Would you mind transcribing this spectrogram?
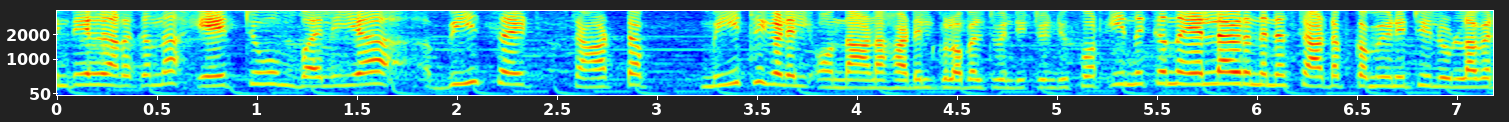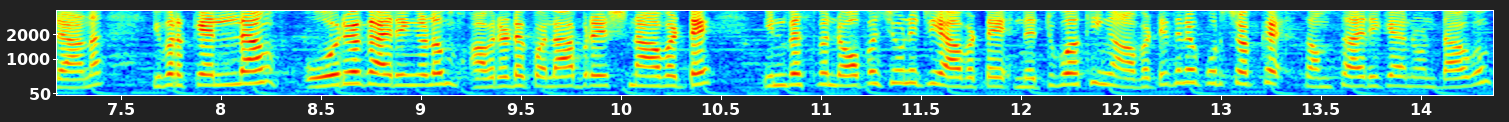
ഇന്ത്യയിൽ നടക്കുന്ന ഏറ്റവും വലിയ ബീച്ച് സൈഡ് സ്റ്റാർട്ടപ്പ് മീറ്റുകളിൽ ഒന്നാണ് huddle global twenty twenty four ഈ നിൽക്കുന്ന എല്ലാവരും തന്നെ സ്റ്റാർട്ടപ്പ് കമ്മ്യൂണിറ്റിയിലുള്ളവരാണ് ഇവർക്കെല്ലാം ഓരോ കാര്യങ്ങളും അവരുടെ കൊലാബറേഷൻ ആവട്ടെ ഇൻവെസ്റ്റ്മെന്റ് ഓപ്പർച്യൂണിറ്റി ആവട്ടെ നെറ്റ്വർക്കിംഗ് ആവട്ടെ ഇതിനെക്കുറിച്ചൊക്കെ സംസാരിക്കാനുണ്ടാകും.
